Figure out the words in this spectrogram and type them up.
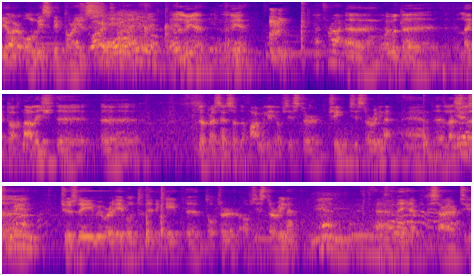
You are always victorious. Hallelujah. Hallelujah. That's right. Uh, I would uh, like to acknowledge the uh, the presence of the family of Sister Ching, Sister Rina, and uh, last Yes, uh. Tuesday we were able to dedicate the daughter of Sister Rina. Amen. And they have the desire to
